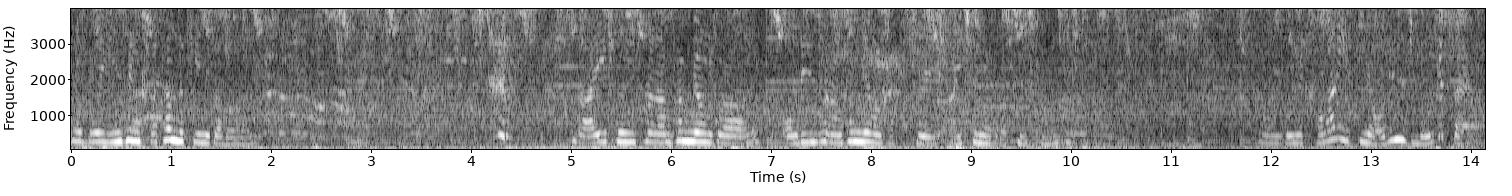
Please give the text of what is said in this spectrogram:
이거 뭐 인생 가산 느낌이다, 너. 나이 든 사람 한 명과 어린 사람 한 명을 같이 앉혀놓은 것 같은 느낌인데. 아, 너네 가만히 있으면 어디 있는지 모르겠다, 야.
